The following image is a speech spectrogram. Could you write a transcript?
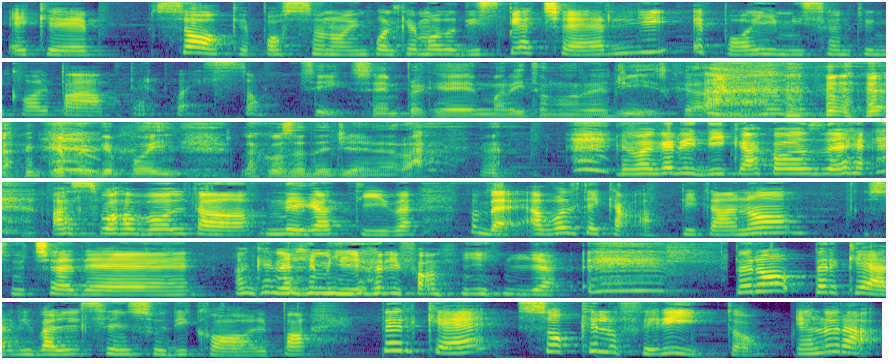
e che so che possono in qualche modo dispiacergli e poi mi sento in colpa per questo. Sì, sempre che il marito non reagisca, anche perché poi la cosa degenera. e magari dica cose a sua volta negative. Vabbè, a volte capita, no? Succede anche nelle migliori famiglie. Però perché arriva il senso di colpa? Perché so che l'ho ferito e allora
